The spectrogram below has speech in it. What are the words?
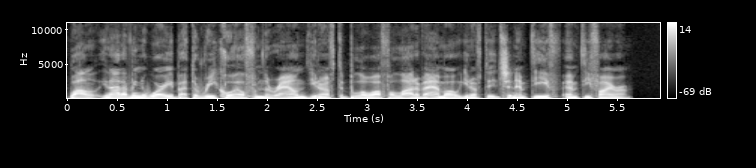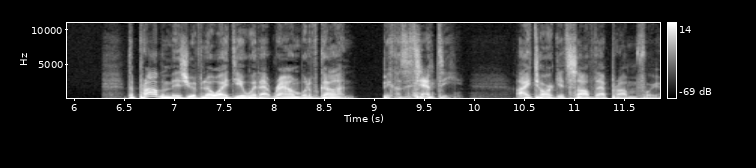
While you're not having to worry about the recoil from the round, you don't have to blow off a lot of ammo. You don't have to, it's an empty, empty firearm. The problem is you have no idea where that round would have gone because it's empty. iTarget solved that problem for you.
